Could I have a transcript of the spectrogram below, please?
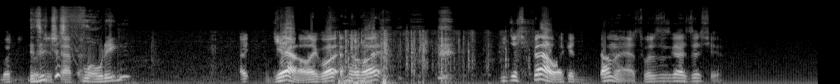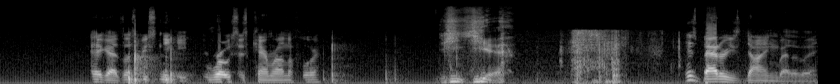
What, Is what it just floating? I, yeah, like what? what? He just fell like a dumbass. What is this guy's issue? Hey guys, let's be sneaky. Roast his camera on the floor. yeah. His battery's dying, by the way.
